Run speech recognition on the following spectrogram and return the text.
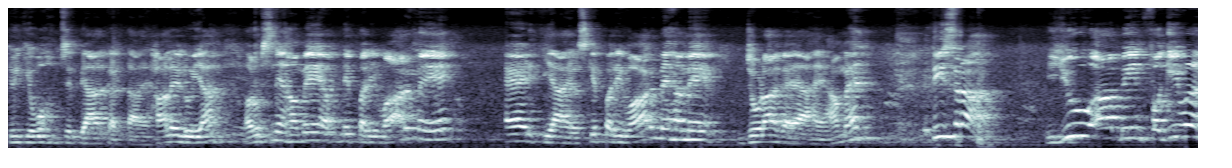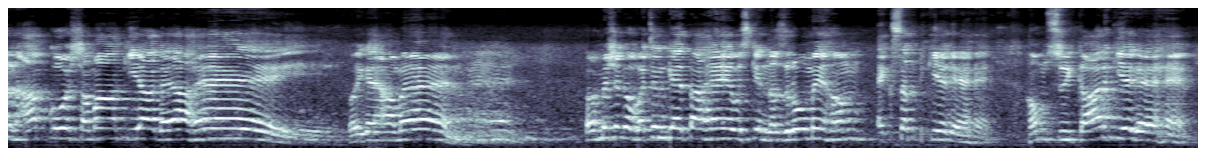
क्योंकि वो हमसे प्यार करता है। हालेलुया। और उसने हमें अपने परिवार में ऐड किया है। उसके परिवार में हमें जोड़ा गया है। हमें तीसरा यू आर बीन फॉरगिवन आपको क्षमा किया गया है। कोई कहे, आमेन। परमेश्वर का वचन कहता है, उसके नज़रों में हम एक्सेप्ट किए गए हैं। हम स्वीकार किए गए हैं।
